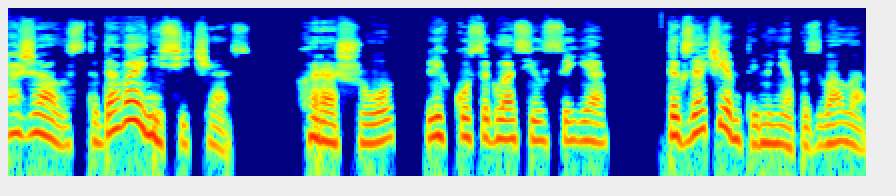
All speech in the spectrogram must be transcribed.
Пожалуйста, давай не сейчас. — Хорошо, — легко согласился я. — Так зачем ты меня позвала?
